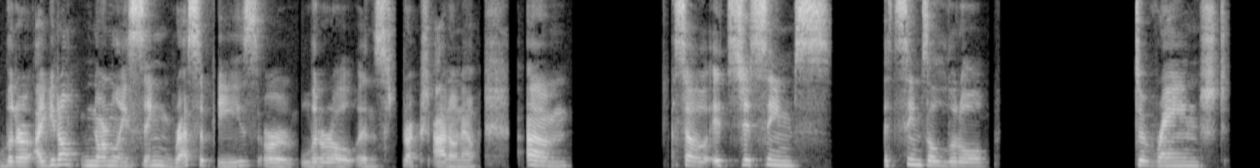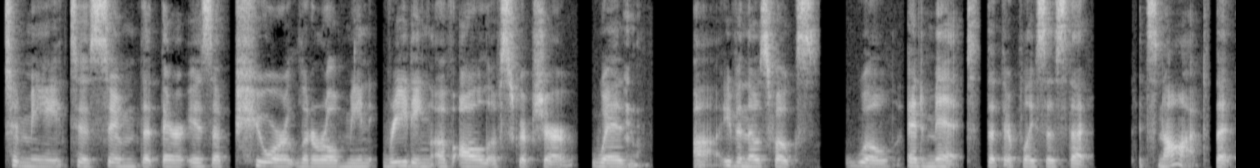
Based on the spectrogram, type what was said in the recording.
literal." You don't normally sing recipes or literal instruction. I don't know. Um, so it just seems it seems a little deranged to me to assume that there is a pure literal mean reading of all of scripture when uh, even those folks will admit that there are places that it's not that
